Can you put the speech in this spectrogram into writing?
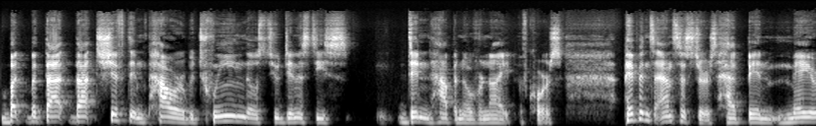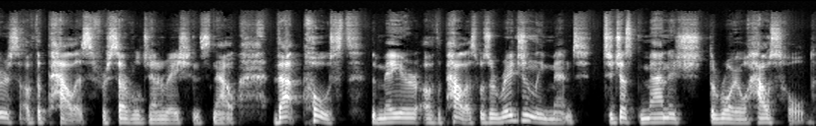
But but that that shift in power between those two dynasties didn't happen overnight, of course. Pippin's ancestors had been mayors of the palace for several generations now. That post, the mayor of the palace, was originally meant to just manage the royal household.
